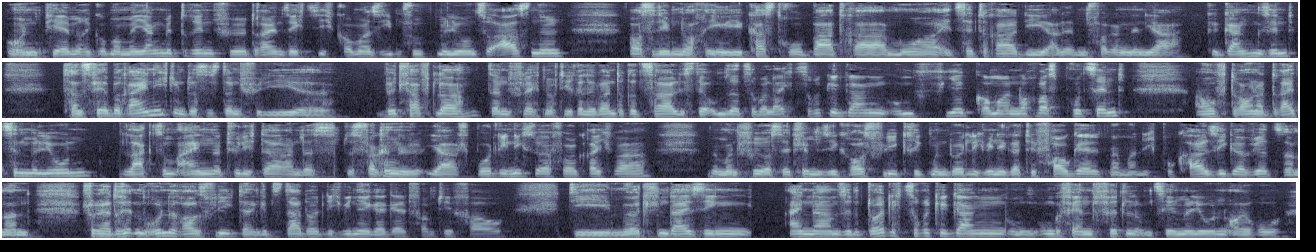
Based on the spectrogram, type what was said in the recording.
und Pierre-Emerick Aubameyang mit drin für 63,75 Millionen zu Arsenal. Außerdem noch irgendwie Castro, Batra, Moore etc., die alle im vergangenen Jahr gegangen sind. Transfer bereinigt und das ist dann für die äh, Wirtschaftler, dann vielleicht noch die relevantere Zahl, ist der Umsatz aber leicht zurückgegangen um 4, noch was Prozent auf 313 Millionen. Lag zum einen natürlich daran, dass das vergangene Jahr sportlich nicht so erfolgreich war. Wenn man früher aus der Champions League rausfliegt, kriegt man deutlich weniger TV-Geld. Wenn man nicht Pokalsieger wird, sondern schon in der dritten Runde rausfliegt, dann gibt es da deutlich weniger Geld vom TV. Die Merchandising Einnahmen sind deutlich zurückgegangen, um ungefähr ein Viertel, um 10 Millionen Euro,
